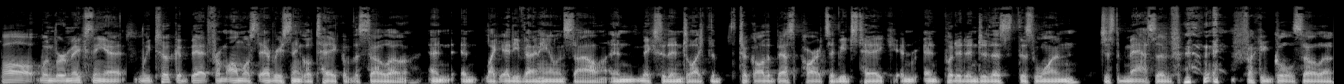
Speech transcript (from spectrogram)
Paul, when we're mixing it, we took a bit from almost every single take of the solo and, and like Eddie Van Halen style and mixed it into like the, took all the best parts of each take and, and put it into this, this one just massive fucking cool solo.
